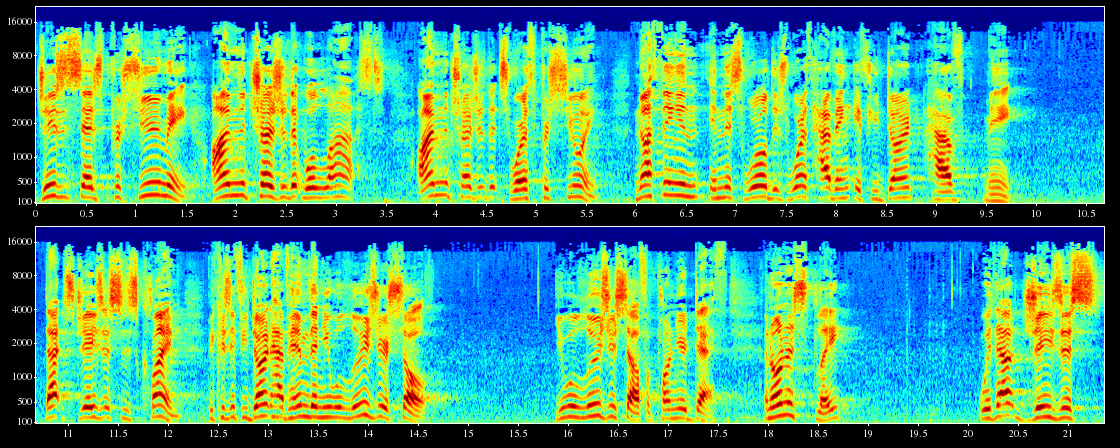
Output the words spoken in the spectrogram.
Jesus says, Pursue me. I'm the treasure that will last. I'm the treasure that's worth pursuing. Nothing in, in this world is worth having if you don't have me. That's Jesus' claim. Because if you don't have him, then you will lose your soul. You will lose yourself upon your death. And honestly, without Jesus,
